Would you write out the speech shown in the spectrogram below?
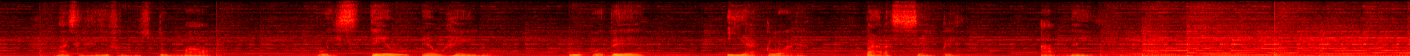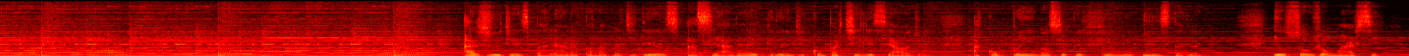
mas livra-nos do mal, pois teu é o reino, o poder e a glória para sempre. Amém. Ajude a espalhar a palavra de Deus. A seara é grande. Compartilhe esse áudio. Acompanhe nosso perfil no Instagram. Eu sou João Arce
